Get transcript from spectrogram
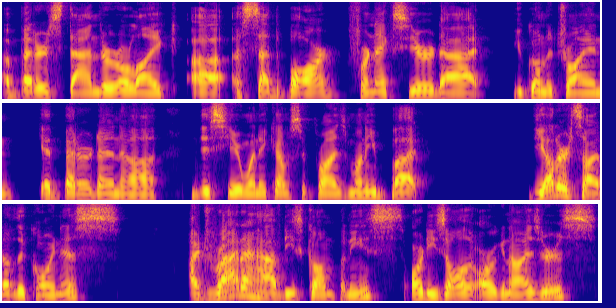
a better standard or like uh, a set bar for next year that you're going to try and get better than uh, this year when it comes to prize money. But the other side of the coin is I'd rather have these companies or these other organizers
